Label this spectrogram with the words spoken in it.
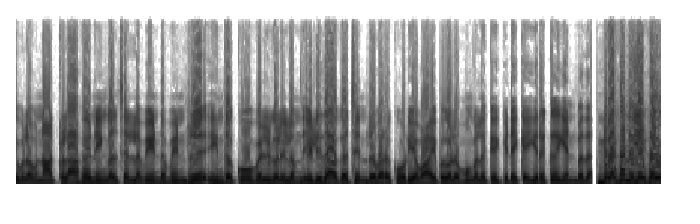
இவ்வளவு நாட்களாக நீங்கள் செல்ல வேண்டும் என்று இந்த கோவில்களிலும் எளிதாக சென்று வரக்கூடிய வாய்ப்புகளும் உங்களுக்கு கிடைக்க இருக்கு என்பதை கிரக நிலைகள்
